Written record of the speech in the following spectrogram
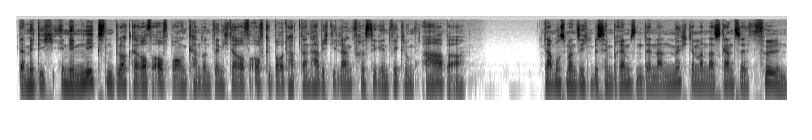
damit ich in dem nächsten Blog darauf aufbauen kann. Und wenn ich darauf aufgebaut habe, dann habe ich die langfristige Entwicklung. Aber da muss man sich ein bisschen bremsen, denn dann möchte man das Ganze füllen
